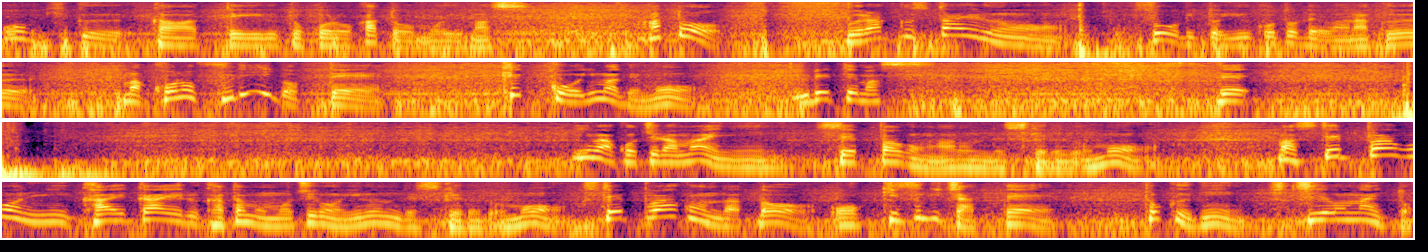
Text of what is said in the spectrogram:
大きく変わっているところかと思いますあとブラックスタイルの装備ということではなく、まあ、このフリードって結構今でも売れてますで、今こちら前にステップワゴンあるんですけれども、まあ、ステップワゴンに買い替える方ももちろんいるんですけれども、ステップワゴンだと大きすぎちゃって、特に必要ないと。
